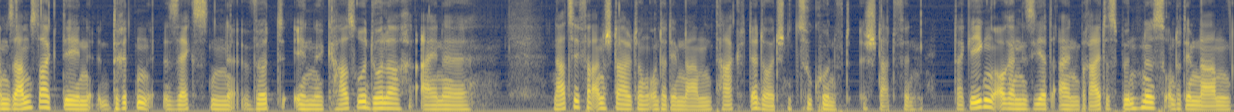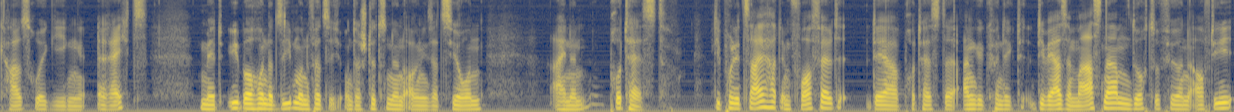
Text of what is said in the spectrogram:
Am Samstag, den 3.6., wird in Karlsruhe-Durlach eine Nazi-Veranstaltung unter dem Namen Tag der deutschen Zukunft stattfinden. Dagegen organisiert ein breites Bündnis unter dem Namen Karlsruhe gegen Rechts mit über 147 unterstützenden Organisationen einen Protest. Die Polizei hat im Vorfeld der Proteste angekündigt, diverse Maßnahmen durchzuführen, auf die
